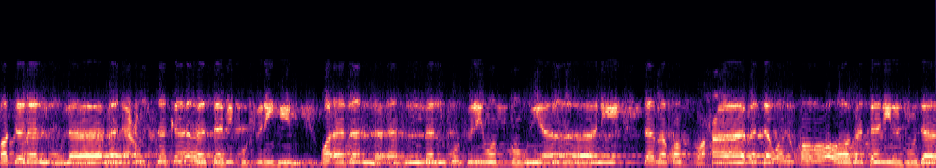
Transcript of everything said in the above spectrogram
قتل الأولى منعوا الزكاة بكفرهم وأذل أهل الكفر والطغيان. سبق الصحابة والقرابة للهدى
